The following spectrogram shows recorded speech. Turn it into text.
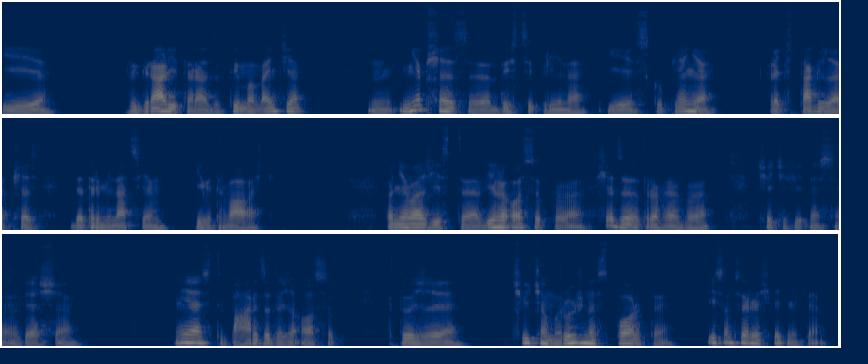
i wygrali teraz w tym momencie mm, nie przez dyscyplinę i skupienie, lecz także przez determinację i wytrwałość. Ponieważ jest wiele osób, e, siedzę trochę w świecie fitness, e, wiesz, e, jest bardzo dużo osób, którzy ćwiczą różne sporty i są serio świetni w tym.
